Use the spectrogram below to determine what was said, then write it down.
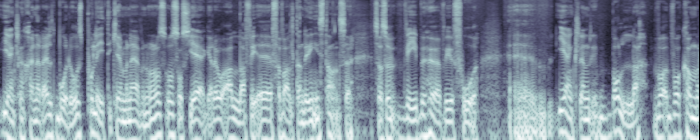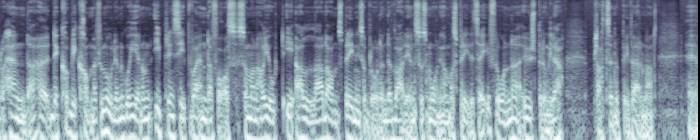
egentligen generellt, både hos politiker men även hos, hos oss jägare och alla eh, förvaltande instanser. Så alltså, vi behöver ju få eh, egentligen bolla. Vad, vad, kommer att hända? Det, vi kommer förmodligen att gå igenom i princip varenda fas som man har gjort i alla de spridningsområden där vargen så småningom har spridit sig ifrån den här ursprungliga platsen uppe i Värmland. Eh,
